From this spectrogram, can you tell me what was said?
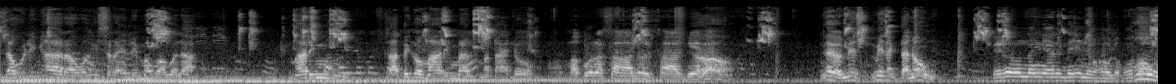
sa huling araw, ang Israel ay mawawala. Maring, sabi ko, maring ma- matalo. Mabura sa, ano, sa gera. Oo. Ngayon, may, may nagtanong, Pero ang nangyari na yun ng Holocaust. kung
